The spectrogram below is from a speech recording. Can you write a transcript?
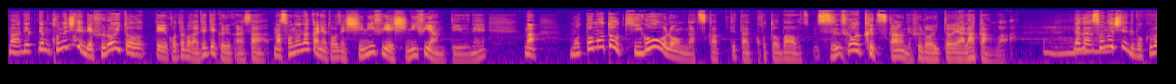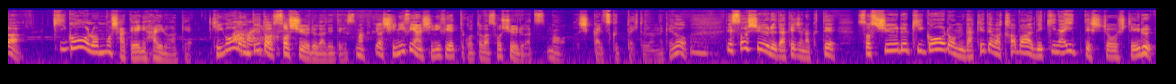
まあで、でもこの時点でフロイトっていう言葉が出てくるからさ、まあその中には当然シニフィエ、シニフィアンっていうね、まあ、もともと記号論が使ってた言葉をすごく使うんで、フロイトやラカンは。だからその時点で僕は、記号論も射程に入るわけ。記号論っていうとソシュールが出てくる。まあ、要はシニフィアン、シニフィエって言葉はソシュールがまあ、しっかり作った人なんだけど、うん、で、ソシュールだけじゃなくて、ソシュール記号論だけではカバーできないって主張している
